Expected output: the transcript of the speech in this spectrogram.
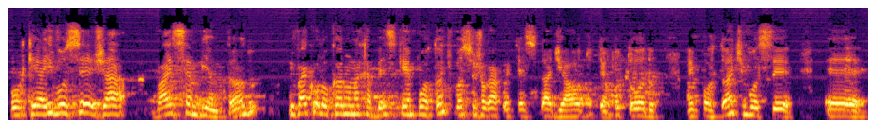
porque aí você já vai se ambientando e vai colocando na cabeça que é importante você jogar com intensidade alta o tempo todo, é importante você é,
